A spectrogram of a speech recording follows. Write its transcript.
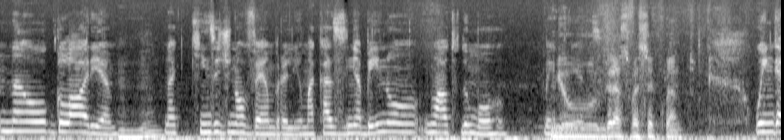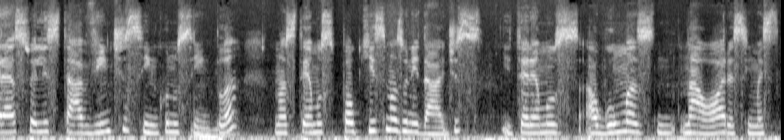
no Glória, na 15 de novembro ali, uma casinha bem no, no alto do morro. Bem E o ingresso vai ser quanto? O ingresso ele está a 25 no Simpla. Nós temos pouquíssimas unidades e teremos algumas na hora, assim, mas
